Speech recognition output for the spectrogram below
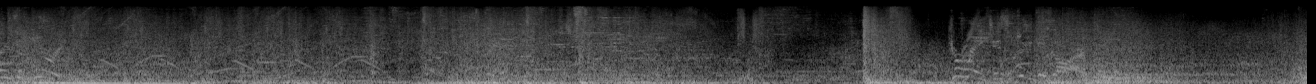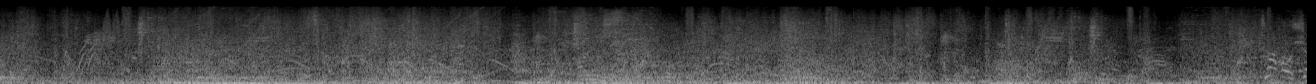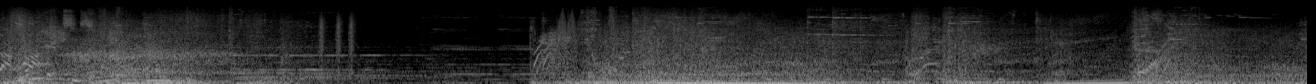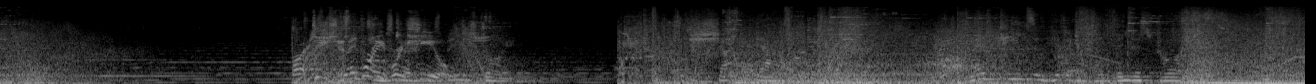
Audacious bravery shield! Shut down. Red Team's inhibitor has been destroyed.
